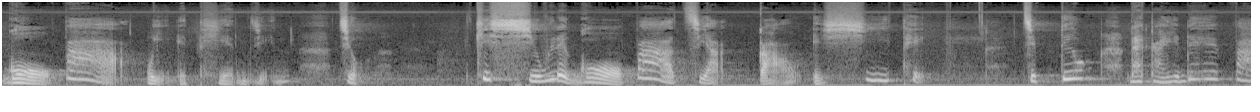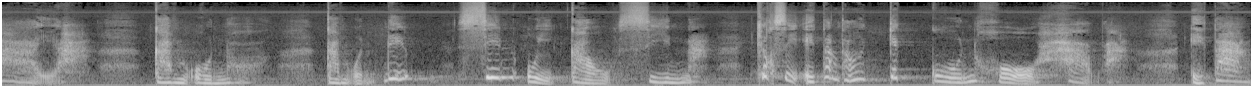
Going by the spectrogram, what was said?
五百位的天人就。去收迄个五百只狗的尸体，集中来甲伊礼拜呀，感恩哦，感恩你身为高仙呐，确实会当同结棍和合啊，会当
